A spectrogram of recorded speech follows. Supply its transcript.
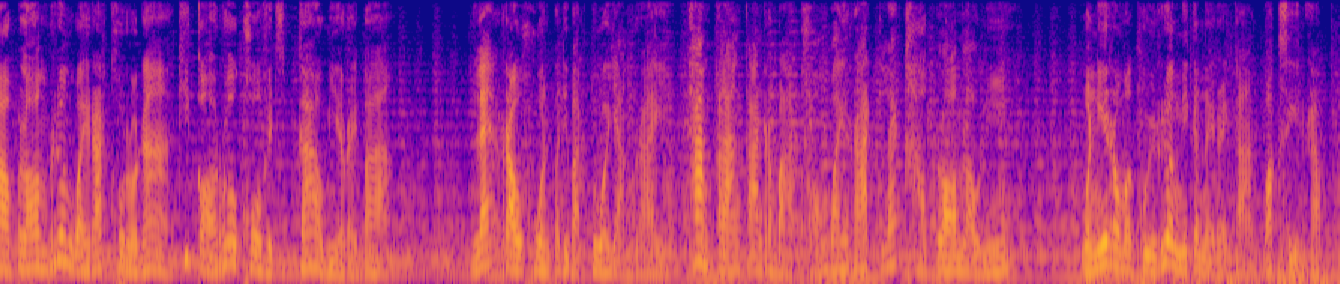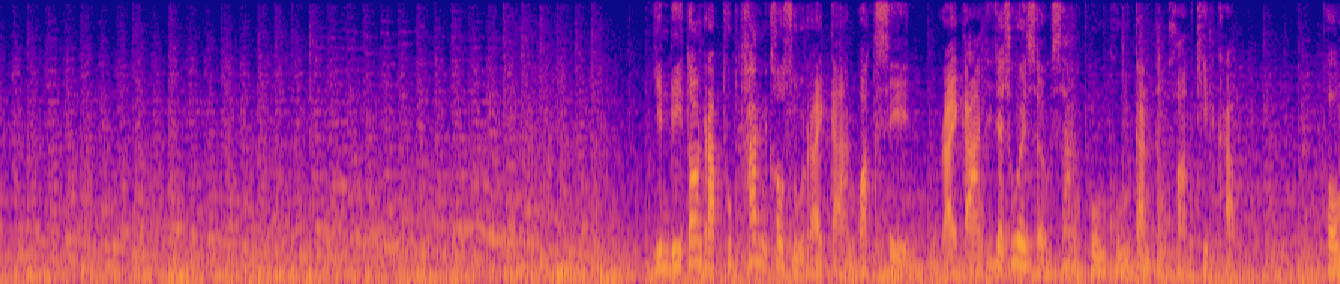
ข่าวปลอมเรื่องไวรัสโคโรนาที่ก่อโรคโควิด -19 มีอะไรบ้าง และเราควรปฏิบัติตัวอย่างไร ท่ามกลางการระบาดของไวรัสและข่าวปลอมเหล่านี้ วันนี้เรามาคุยเรื่องนี้กันในรายการวัคซีนครับยินดีต้อนรับทุกท่านเข้าสู่รายการวัคซีน รายการที่จะช่วยเสริมสร้างภูมิคุ้มกันทางความคิดครับ ผม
